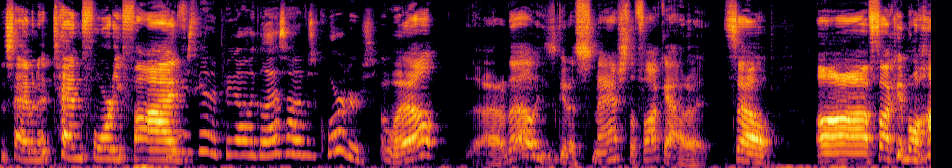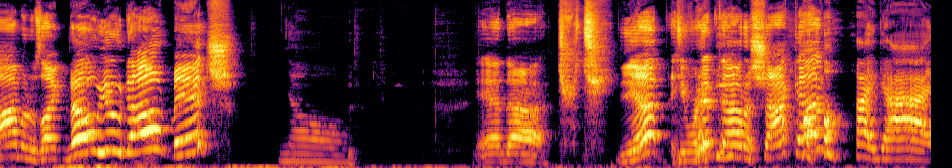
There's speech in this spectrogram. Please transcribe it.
This happened at 1045. He's gonna pick all the glass out of his quarters. Well, I don't know. He's gonna smash the fuck out of it. So, uh, fucking Muhammad was like, "No, you don't, bitch." No. And uh, yep, he ripped out a shotgun Oh my god.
